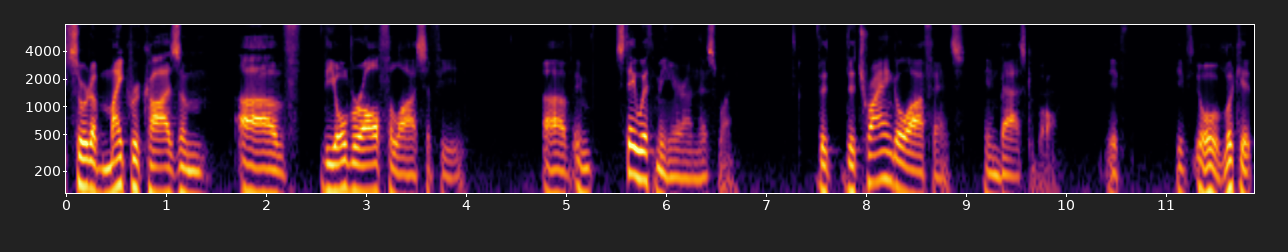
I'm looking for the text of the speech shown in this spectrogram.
sort of microcosm of the overall philosophy of. And stay with me here on this one. The the triangle offense in basketball. If if oh look at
